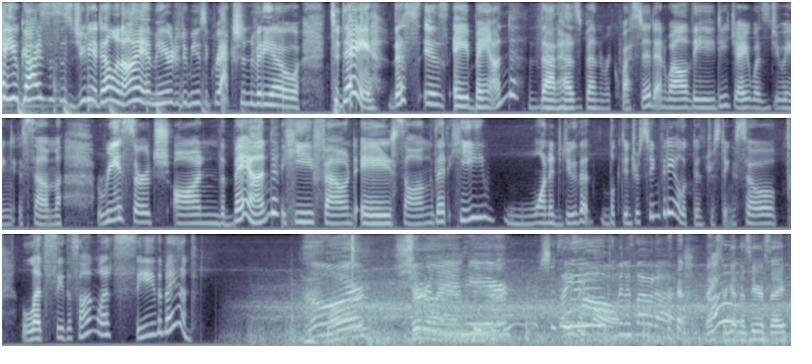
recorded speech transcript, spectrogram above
Hey you guys, this is Judy Adele and I am here to do music reaction video. Today, this is a band that has been requested and while the DJ was doing some research on the band, he found a song that he wanted to do that looked interesting, video looked interesting. So let's see the song, let's see the band. Lord, Sugarland here. St. Paul, Minnesota. Thanks for getting us here safe.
